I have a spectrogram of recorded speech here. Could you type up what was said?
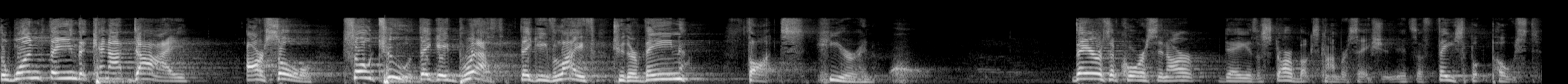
the one thing that cannot die, our soul, so too they gave breath, they gave life to their vain thoughts here and. Theirs, of course, in our day is a Starbucks conversation. It's a Facebook post,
